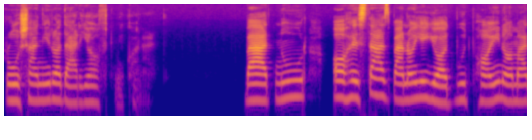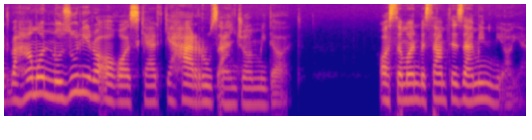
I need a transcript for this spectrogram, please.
روشنی را دریافت می کند. بعد نور آهسته از بنای یادبود پایین آمد و همان نزولی را آغاز کرد که هر روز انجام می‌داد. آسمان به سمت زمین می آید.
